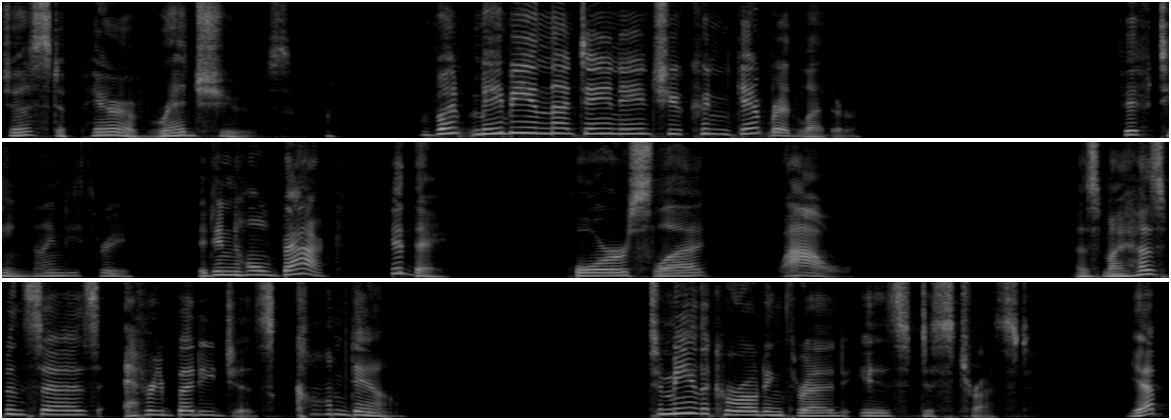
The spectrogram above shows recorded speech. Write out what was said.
just a pair of red shoes. But maybe in that day and age you couldn't get red leather. 1593. They didn't hold back, did they? Whore, slut, Wow. As my husband says, everybody just calm down. To me, the corroding thread is distrust. Yep,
